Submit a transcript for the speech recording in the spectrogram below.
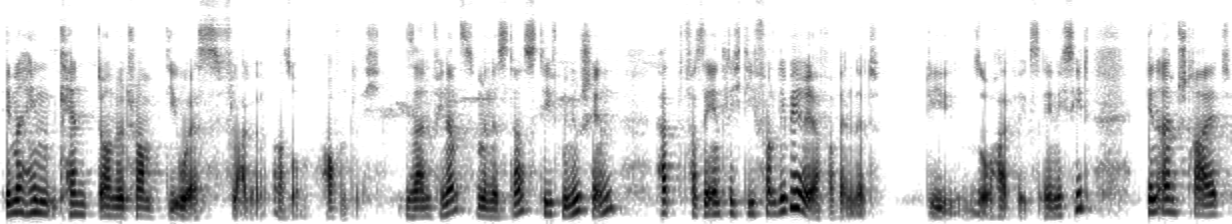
Immerhin kennt Donald Trump die US-Flagge, also hoffentlich. Sein Finanzminister Steve Mnuchin hat versehentlich die von Liberia verwendet, die so halbwegs ähnlich sieht, in einem Streit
